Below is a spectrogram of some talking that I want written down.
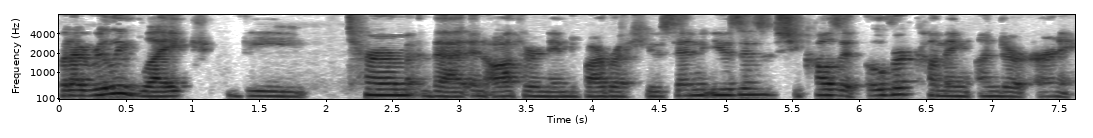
but I really like the term that an author named Barbara Huson uses. She calls it overcoming under earning.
